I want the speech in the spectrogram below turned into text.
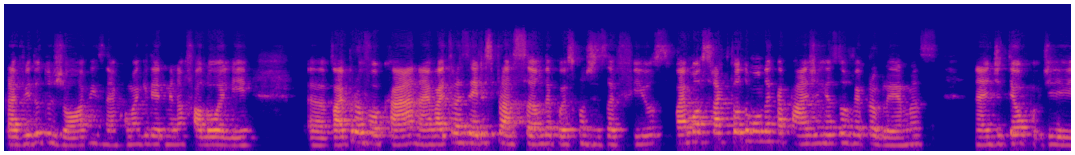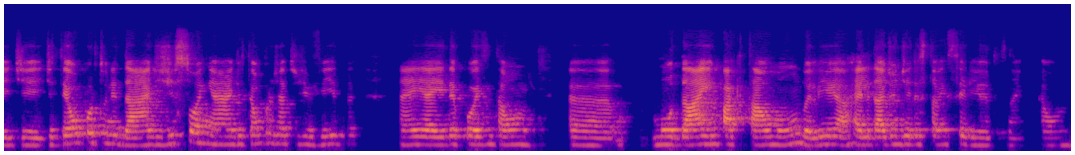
para a vida dos jovens, né? Como a Guilhermina falou ali, vai provocar, né? Vai trazer eles para ação depois com os desafios, vai mostrar que todo mundo é capaz de resolver problemas, né? De ter, de, de, de ter oportunidade, de sonhar, de ter um projeto de vida, né? E aí depois, então, uh, mudar e impactar o mundo ali, a realidade onde eles estão inseridos, né? Então,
